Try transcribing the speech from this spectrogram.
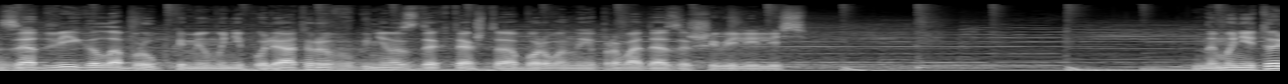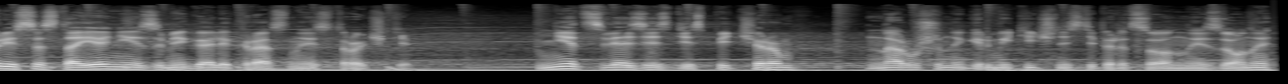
задвигал обрубками манипуляторов в гнездах, так что оборванные провода зашевелились. На мониторе состояния замигали красные строчки. Нет связи с диспетчером, нарушена герметичность операционной зоны,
